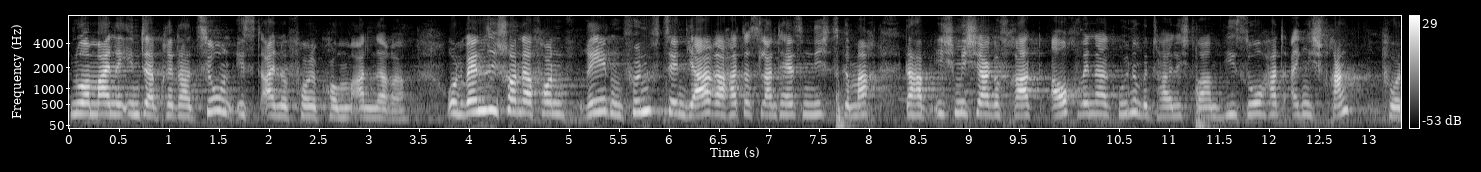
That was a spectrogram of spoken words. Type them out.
Nur meine Interpretation ist eine vollkommen andere. Und wenn Sie schon davon reden, 15 Jahre hat das Land Hessen nichts gemacht, da habe ich mich ja gefragt, auch wenn da GRÜNE beteiligt waren, wieso hat eigentlich Frankfurt vor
